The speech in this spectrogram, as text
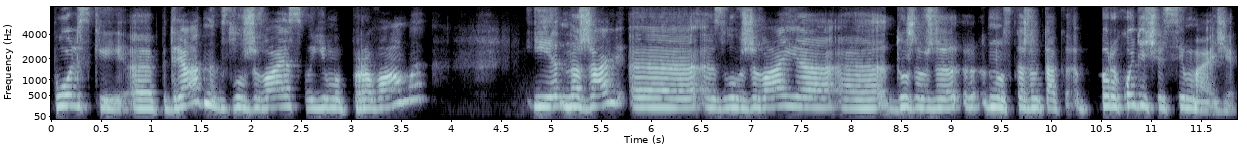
польський е, підрядник зловживає своїми правами. І, на жаль, е, зловживає е, дуже вже, е, ну скажімо так, переходячи всі межі.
